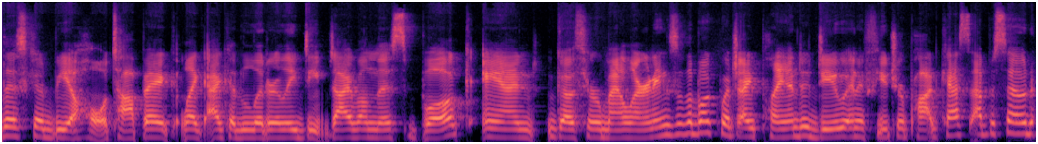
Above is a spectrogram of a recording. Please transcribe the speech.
this could be a whole topic. Like I could literally deep dive on this book and go through my learnings of the book, which I plan to do in a future podcast episode.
